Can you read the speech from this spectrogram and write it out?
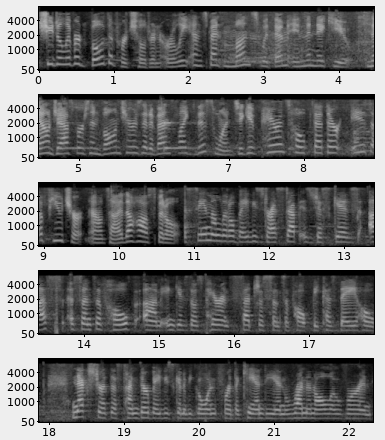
She delivered both of her children early and spent months with them in the NICU. Now Jasperson volunteers at events like this one to give parents hope that there is a future outside the hospital. Seeing the little babies dressed up is just gives us a sense of hope um, and gives those parents such a sense of hope because they hope next year at this time their baby's going to be going for the candy and running all over and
